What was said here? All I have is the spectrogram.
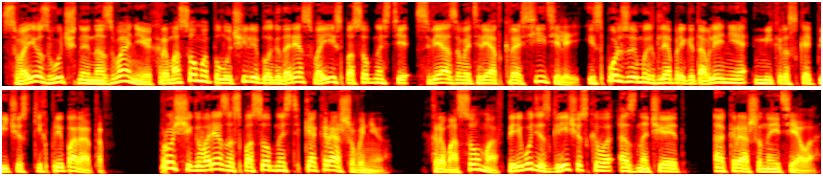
Свое звучное название хромосомы получили благодаря своей способности связывать ряд красителей, используемых для приготовления микроскопических препаратов. Проще говоря, за способность к окрашиванию. Хромосома в переводе с греческого означает «окрашенное тело».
